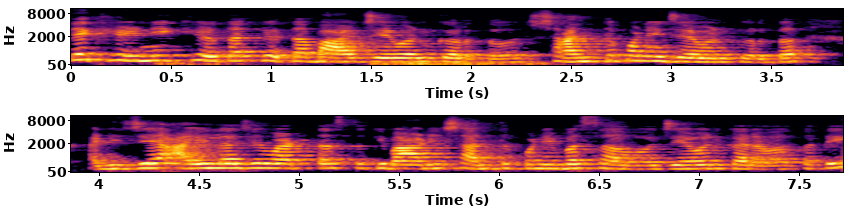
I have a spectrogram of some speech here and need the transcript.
ते खेळणी खेळता खेळता बाळ जेवण करतं शांतपणे जेवण करतं. आणि जे आईला जे वाटतं असतं की बाळाने शांतपणे बसावं जेवण करावं का ते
